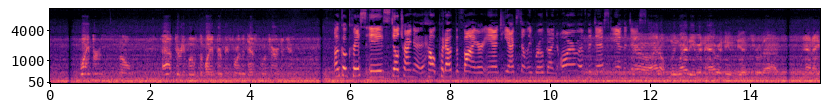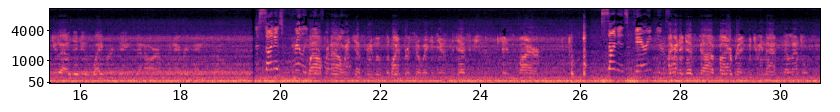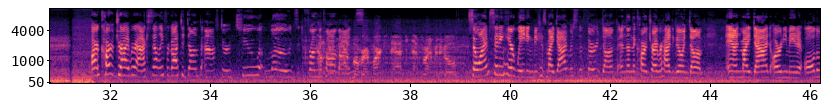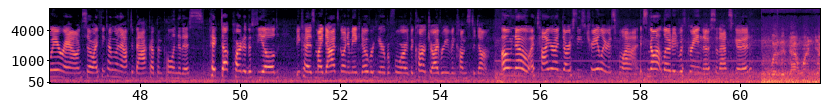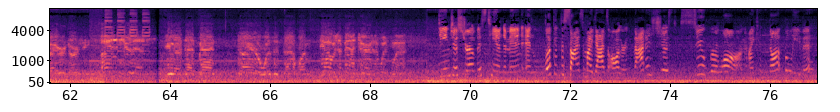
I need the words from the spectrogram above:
wipers, so I have to remove the wiper before the disc will turn again. Uncle Chris is still trying to help put out the fire, and he accidentally broke an arm of the disc and the disc. No. I don't, we might even have a new disc for that. And I do have the new wiper things and arms and everything, The sun is really. Well, for now, right we just removed the wiper so we can use the disc in case of fire. The sun is very beautiful. I'm gonna disc uh, fire break between that and the lentils. Our cart driver accidentally forgot to dump after two loads from the combines. Over at Markstadt, that's where I'm go. So I'm sitting here waiting because my dad was the third dump and then the cart driver had to go and dump. And my dad already made it all the way around. So I think I'm gonna have to back up and pull into this picked up part of the field because my dad's going to make it over here before the cart driver even comes to dump. Oh no, a tire on Darcy's trailer is flat. It's not loaded with grain though, so that's good. Was it that one tire, Darcy? I didn't hear that. You had that bad tire, was it that one? Yeah, it was a bad tire that went flat. Dean just drove this tandem in and look at the size of my dad's auger. That is just super long. I cannot believe it.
